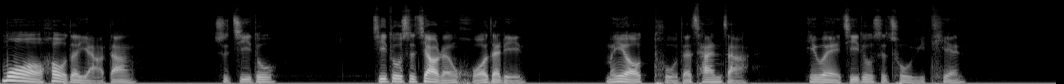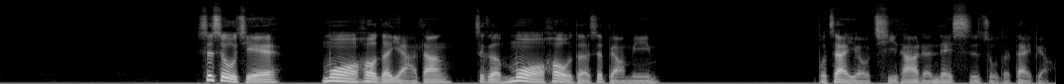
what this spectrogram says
末后的亚当是基督，基督是叫人活的灵，没有土的掺杂，因为基督是出于天。四十五节末后的亚当，这个末后的是表明不再有其他人类始祖的代表，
